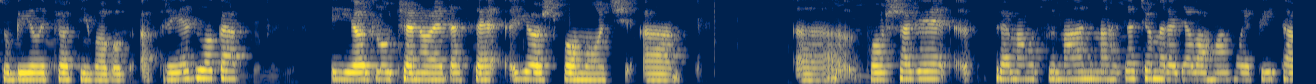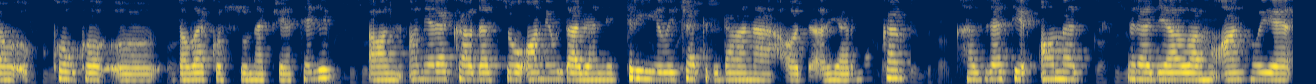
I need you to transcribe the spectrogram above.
su bili protiv ovog prijedloga i odlučeno je da se još pomoć pošalje prema muslimanima. Hazreti Omer Adjalahu Anhu je pitao koliko uh, daleko su neprijatelji. On, on je rekao da su oni udaljeni tri ili četiri dana od Jarmuka. Hazreti Omer radijallahu anhu je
